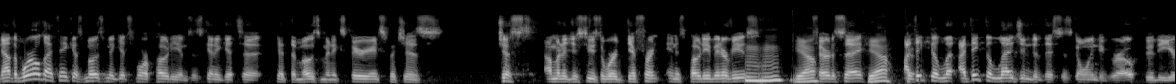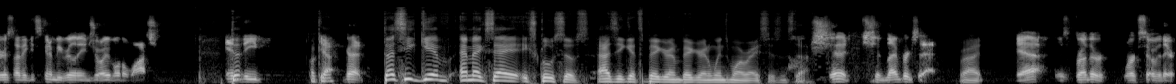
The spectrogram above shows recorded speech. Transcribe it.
Now, the world, I think, as Mosiman gets more podiums, is going to get to get the Mosiman experience, which is just I'm going to just use the word different in his podium interviews. yeah, Fair to say. Yeah. I think the le- I think the legend of this is going to grow through the years. I think it's going to be really enjoyable to watch. In The- the okay. yeah, good. Does he give MXA exclusives as he gets bigger and bigger and wins more races and stuff? Should should leverage that. Right. Yeah, his brother works over there.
